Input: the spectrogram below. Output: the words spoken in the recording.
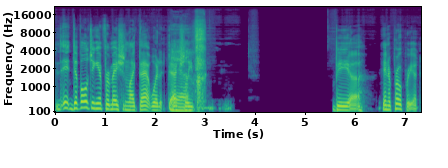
it- divulging information like that would Yeah. actually be uh, inappropriate.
